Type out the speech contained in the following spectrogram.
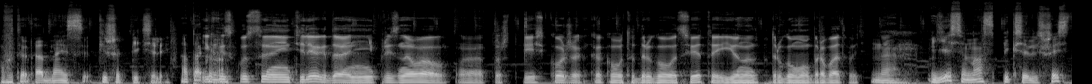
Вот это одна из фишек пикселей. А так Их нас... искусственный интеллект, да, не признавал а, то, что есть кожа какого-то другого цвета, и ее надо по-другому обрабатывать. Да. Есть у нас Pixel 6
